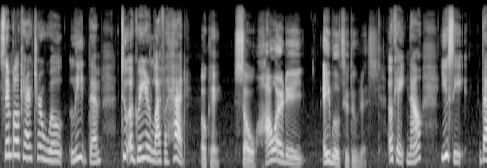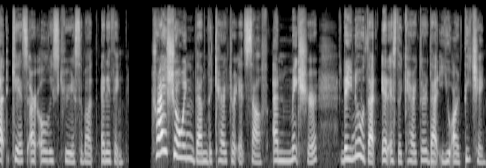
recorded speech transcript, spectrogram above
Simple character will lead them to a greater life ahead. Okay, so how are they able to do this? Okay, now you see that kids are always curious about anything. Try showing them the character itself and make sure they know that it is the character that you are teaching.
